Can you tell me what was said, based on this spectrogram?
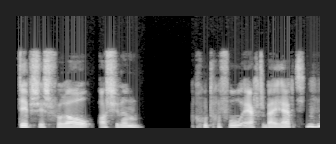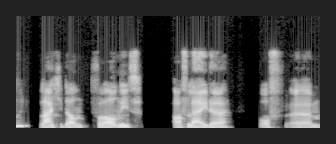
tips is vooral als je een goed gevoel ergens bij hebt, Mhm. laat je dan vooral niet afleiden of ehm,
